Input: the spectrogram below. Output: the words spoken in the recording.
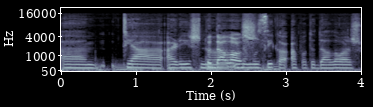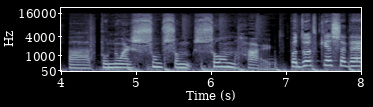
um, t'ia arrish në, në muzikë apo të dallosh pa punuar shumë shumë shumë hard. Po duhet të kesh edhe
